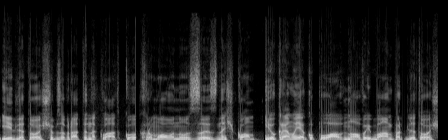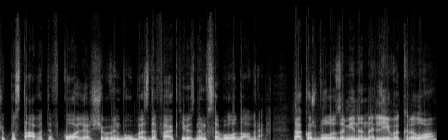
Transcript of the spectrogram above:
і для того, щоб забрати накладку хромовану з значком. І окремо я купував новий бампер для того, щоб поставити в колір, щоб він був без дефектів і з ним все було добре. Також було замінене ліве крило,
